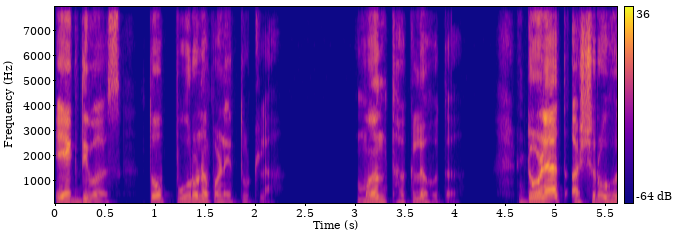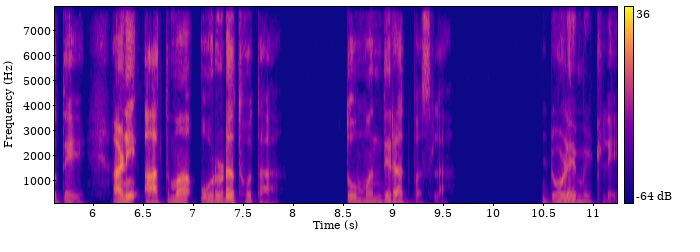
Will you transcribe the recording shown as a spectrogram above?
एक दिवस तो पूर्णपणे तुटला. मन थकलं होतं. डोळ्यात अश्रू होते आणि आत्मा ओरडत होता. तो मंदिरात बसला. डोळे मिटले.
